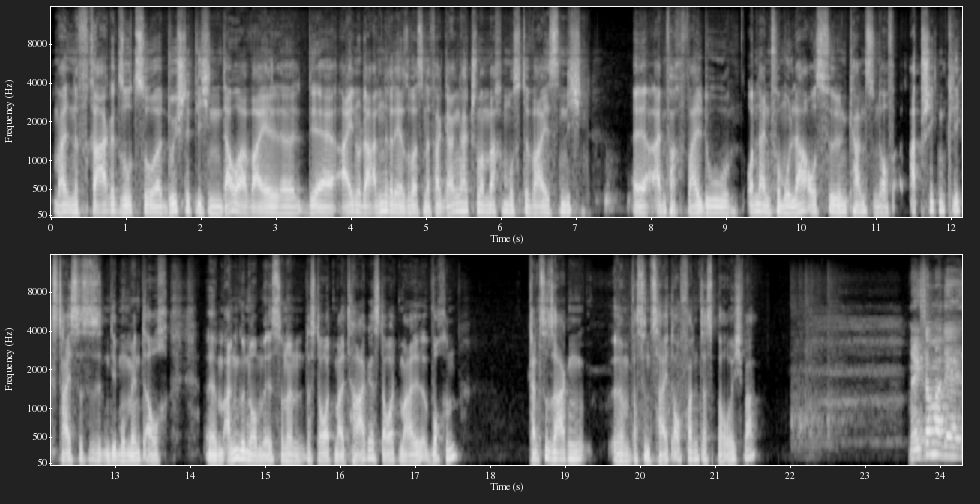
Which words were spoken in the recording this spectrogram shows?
mal eine Frage so zur durchschnittlichen Dauer, weil äh, der ein oder andere, der sowas in der Vergangenheit schon mal machen musste, weiß nicht äh, einfach, weil du online ein Formular ausfüllen kannst und auf Abschicken klickst, heißt es, es in dem Moment auch ähm, angenommen ist, sondern das dauert mal Tage, es dauert mal Wochen. Kannst du sagen, ähm, was für ein Zeitaufwand das bei euch war? Na, ich sag mal, der,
